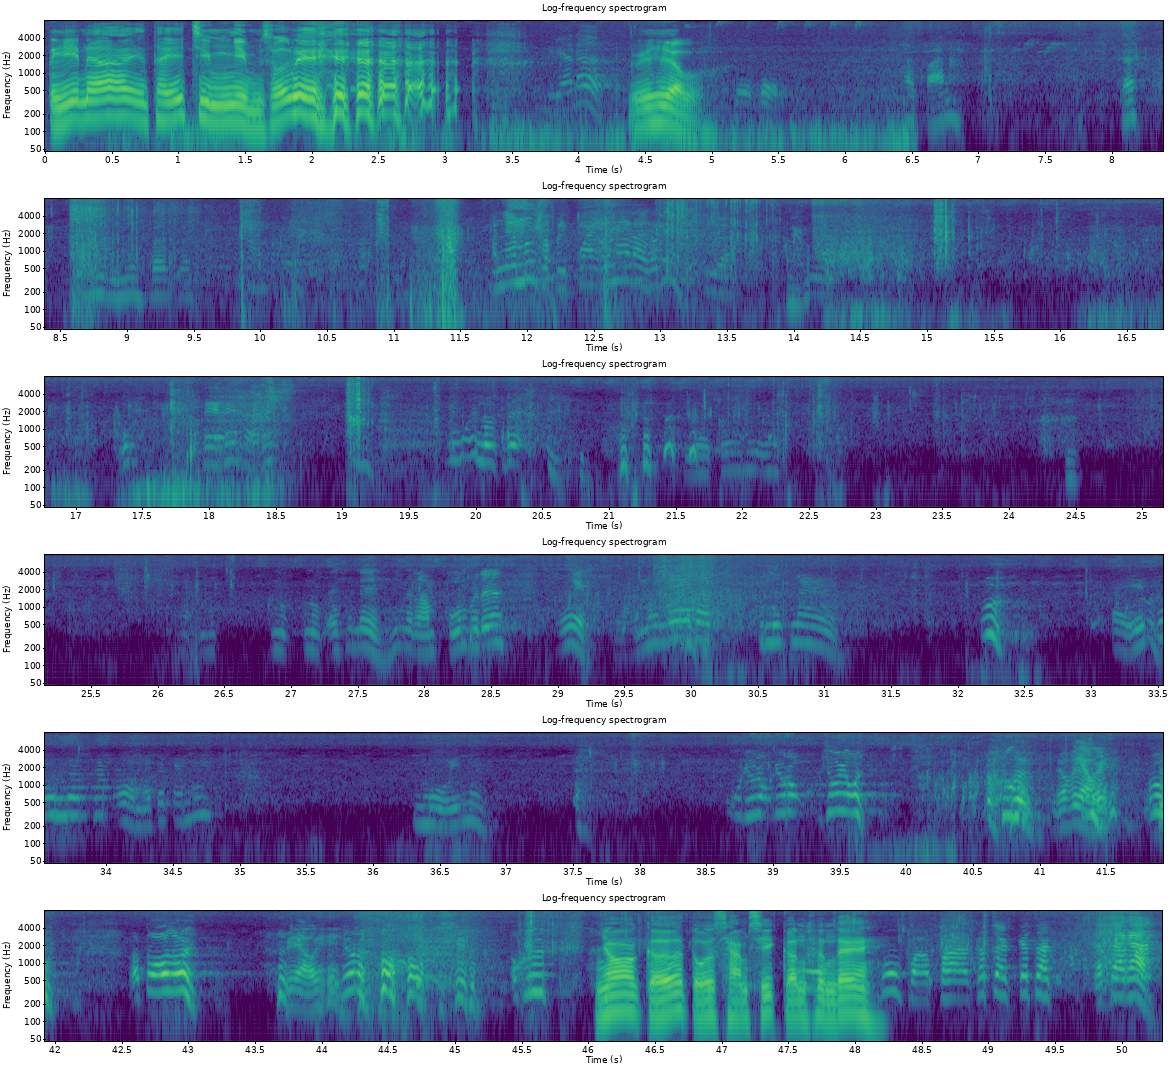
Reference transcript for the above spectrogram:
Tí nữa thấy chìm nghỉm xuống đi. Nguy hiểm. ไอ้เช่นนี้จะลำปุ้มไปเด้ โอ้ยมันได้แบบสนุกแน่อื้อไอ้ก้นเลือดคัดออกมาจากกันไหมหมุยมัน điêu động điêu động chui rồi nó vèo ấy nó to rồi vèo ấy Nho cỡ tổ xám xí cân hơn đây. ô bà bà cắt chặt cắt chặt cắt chặt à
